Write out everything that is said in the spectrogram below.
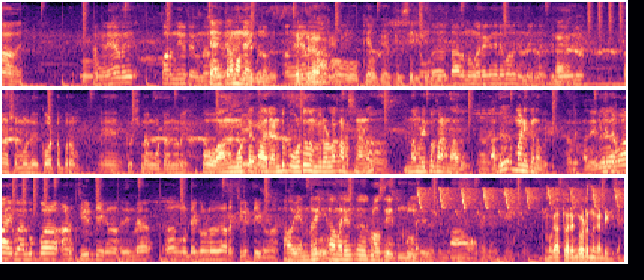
ആ അതെ. അങ്ങനെയാണ് പറഞ്ഞു കേട്ടിരുന്നത്. ചരിത്രം വന്നേക്കുന്നത്. അങ്ങനെയാണ് ഓക്കെ ഓക്കെ ഓക്കെ. ശരി കാരണവന്മാരൊക്കെ പറഞ്ഞു തന്നേക്കണത് ഇതിന്റെ ഒരു കണക്ഷൻ കോട്ടപ്പുറം എന്ന് പറയും. ഓ അങ്ങോട്ട് ആ രണ്ട് പോട്ട് തമ്മിലുള്ള കണക്ഷനാണ് നമ്മളിപ്പോ കാണുന്നത്. അത് അത് മണിക്കണത്. അതായത് ഇതിന്റെ വായുഭാഗം ഇപ്പൊ അടച്ചു കിട്ടിയേക്കണം ഇതിന്റെ അങ്ങോട്ടേക്കുള്ളത് അടച്ചു കിട്ടിയേക്കണം ഓ. എൻട്രി അവർ ക്ലോസ് ചെയ്തിട്ടുണ്ട് അല്ലേ? ആ ഓക്കെ നമുക്ക് ആ തുരങ്കോടെ ഒന്ന് കണ്ടിരിക്കാം.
